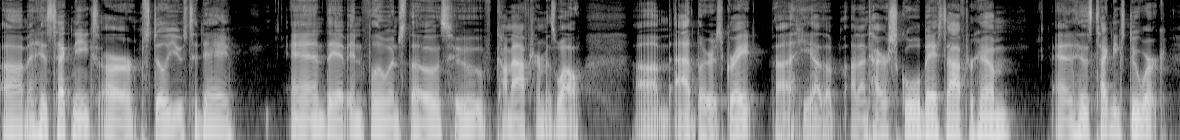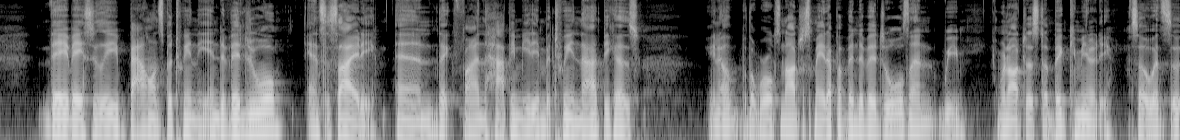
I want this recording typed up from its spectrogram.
Um, and his techniques are still used today, and they have influenced those who've come after him as well. Um, Adler is great. Uh, he has a, an entire school based after him, and his techniques do work. They basically balance between the individual and society, and they find the happy medium between that because, you know, the world's not just made up of individuals, and we We're not just a big community. So it's uh,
